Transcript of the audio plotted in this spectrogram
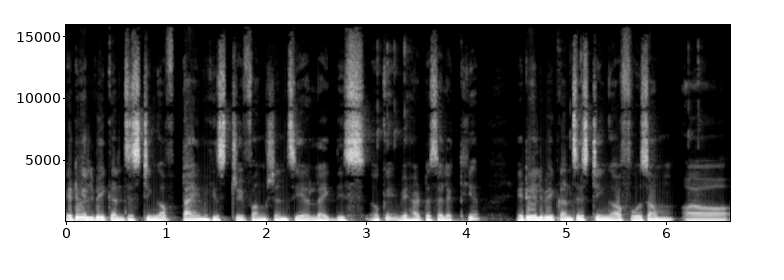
It will be consisting of time history functions here like this. Okay, we have to select here. It will be consisting of some uh,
